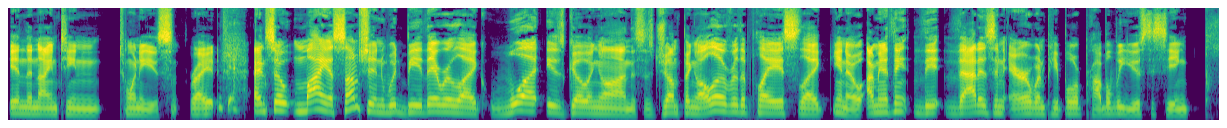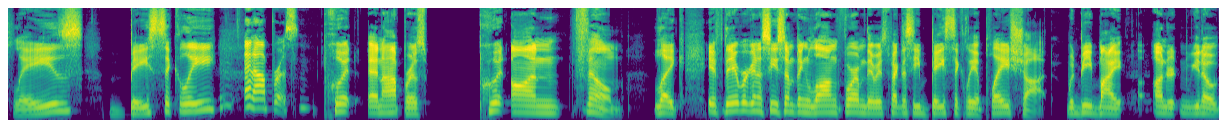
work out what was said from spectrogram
in the 1920s, right? Yeah. And so my assumption would be they were like what is going on? This is jumping all over the place like, you know, I mean I think the that is an era when people were probably used to seeing plays basically and operas. put and operas put on film. Like if they were going to see something long form, they would expect to see basically a play shot. Would be my under, you know,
